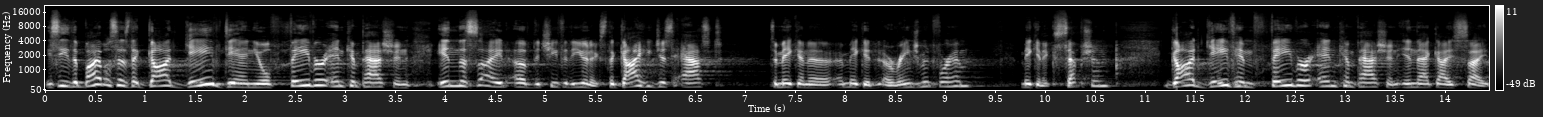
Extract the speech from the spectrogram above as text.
You see, the Bible says that God gave Daniel favor and compassion in the sight of the chief of the eunuchs, the guy he just asked to make an, uh, make an arrangement for him, make an exception. God gave him favor and compassion in that guy's sight,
